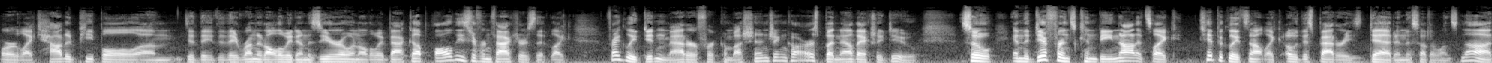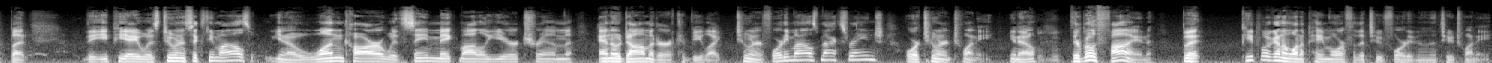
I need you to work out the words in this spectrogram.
Or like how did people um, did they did they run it all the way down to zero and all the way back up? All these different factors that like frankly didn't matter for combustion engine cars but now they actually do. So and the difference can be not it's like typically it's not like oh this battery's dead and this other one's not but the EPA was 260 miles. You know, one car with same make, model, year, trim, and odometer could be like 240 miles max range or 220. You know, mm-hmm. they're both fine, but people are going to want to pay more for the 240 than the 220,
